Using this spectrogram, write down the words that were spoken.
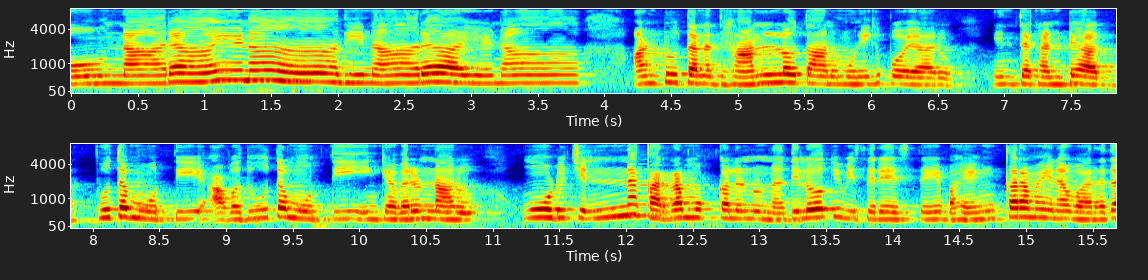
ఓం నారాయణ ఆది నారాయణ అంటూ తన ధ్యానంలో తాను మునిగిపోయారు. ఇంతకంటే అద్భుతమూర్తి అవధూతమూర్తి ఇంకెవరున్నారు? మూడు చిన్న కర్ర ముక్కలను నదిలోకి విసిరేస్తే భయంకరమైన వరద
